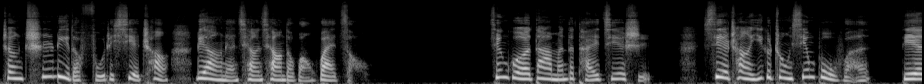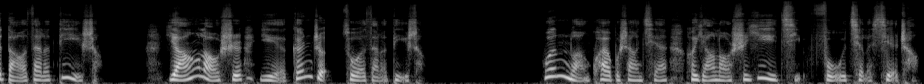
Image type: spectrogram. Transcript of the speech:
正吃力的扶着谢畅，踉踉跄跄的往外走。经过大门的台阶时，谢畅一个重心不稳，跌倒在了地上，杨老师也跟着坐在了地上。温暖快步上前，和杨老师一起扶起了谢畅。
